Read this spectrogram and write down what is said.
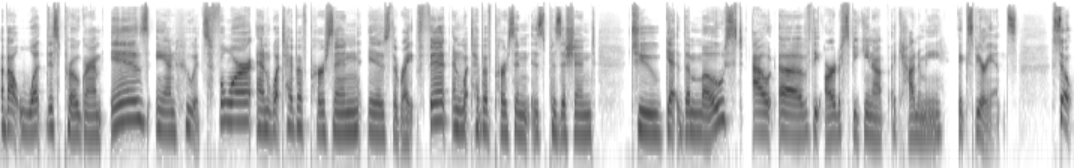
about what this program is and who it's for and what type of person is the right fit and what type of person is positioned to get the most out of the Art of Speaking Up Academy experience. So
